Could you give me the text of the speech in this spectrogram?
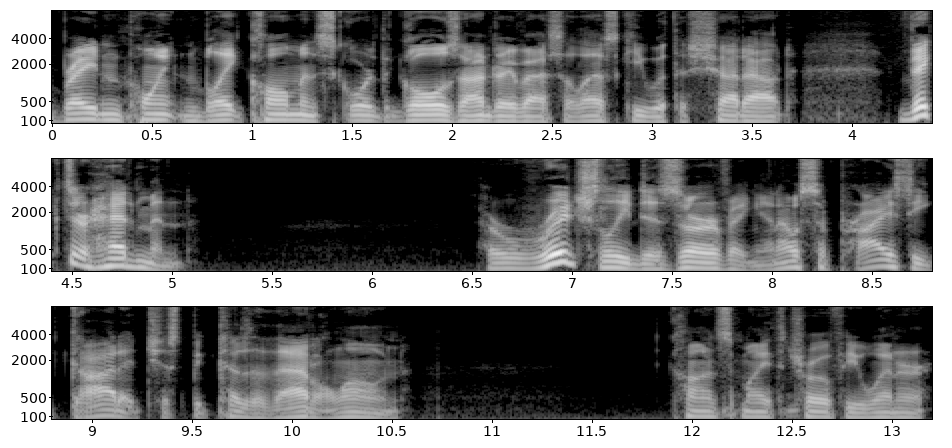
Brayden Point and Blake Coleman scored the goals. Andrei Vasilevskiy with the shutout. Victor Hedman richly deserving, and I was surprised he got it just because of that alone. Conn Smythe Trophy winner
